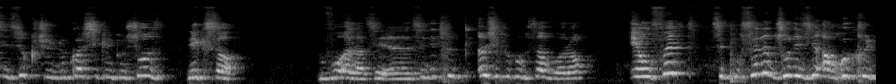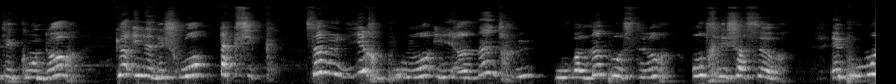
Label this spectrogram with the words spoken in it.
c'est sûr que tu nous caches quelque chose, Lexa. Voilà, c'est euh, des trucs un petit peu comme ça, voilà. Et en fait, c'est pour cela que Jonesy a recruté Condor, car il a des choix tactiques. Ça veut dire, pour moi, il a un intrus ou un imposteur entre les chasseurs. Et pour moi,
